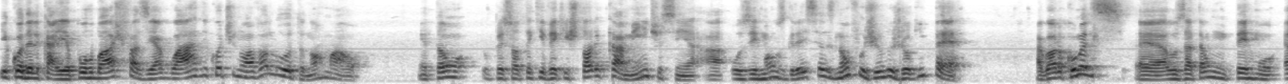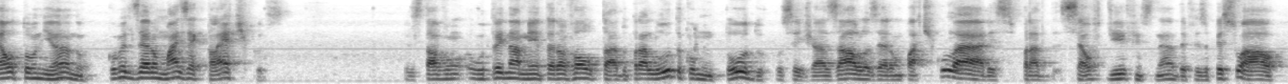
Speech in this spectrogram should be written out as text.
e quando ele caía por baixo, fazia a guarda e continuava a luta, normal. Então, o pessoal tem que ver que, historicamente, assim, a, os irmãos Gracie eles não fugiam do jogo em pé. Agora, como eles, é, usar até um termo eltoniano, como eles eram mais ecléticos, eles estavam, o treinamento era voltado para a luta como um todo, ou seja, as aulas eram particulares para self-defense, né, defesa pessoal,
